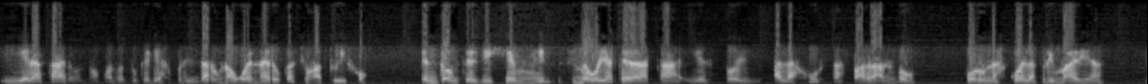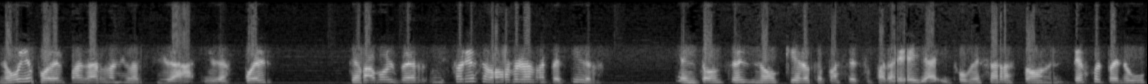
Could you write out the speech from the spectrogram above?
y era caro, ¿no? Cuando tú querías brindar una buena educación a tu hijo. Entonces dije, si me voy a quedar acá y estoy a las justas pagando por una escuela primaria, no voy a poder pagar la universidad y después se va a volver, mi historia se va a volver a repetir. Entonces no quiero que pase eso para ella y con esa razón dejo el Perú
